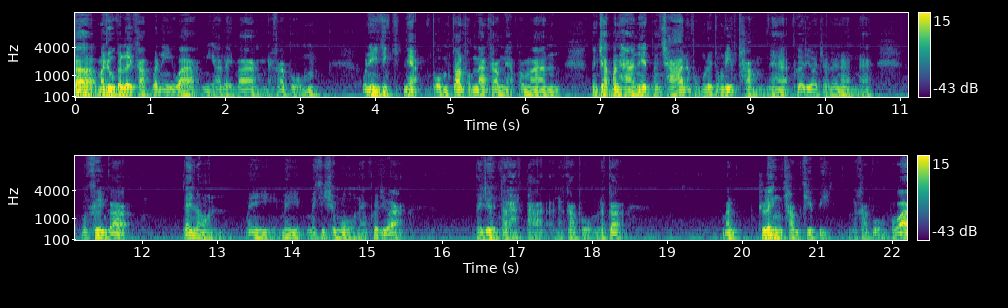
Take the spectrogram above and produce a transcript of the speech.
ก็มาดูกันเลยครับ วันนี้ว่ามีอะไรบ้างนะครับ ผมวันนี้จริงเนี่ย ผมตอนผมนั่งทำเนี่ย ประมาณเนื่องจากปัญหาเน็ตมันช้านะผมก็เลยต้องรีบทำนะฮะเพื่อที่ว่าจะได้นั่นนะ เมื่อคืนก็ได้นอนไม่ไม่ไม่กี่ชั่วโมงนะ เพื่อที่ว่า ไปเดินตลาดพระนะครับ ผมแล้วก็มันเร่งทำคลิปอีกนะครับ ผมเพราะว่า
